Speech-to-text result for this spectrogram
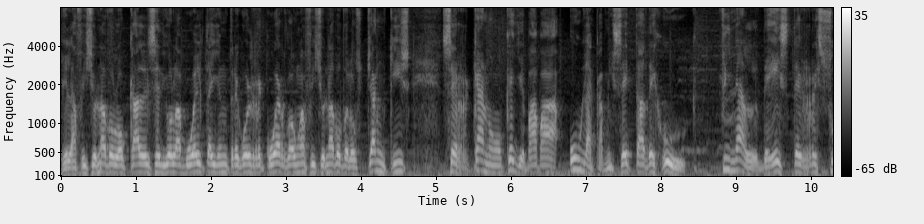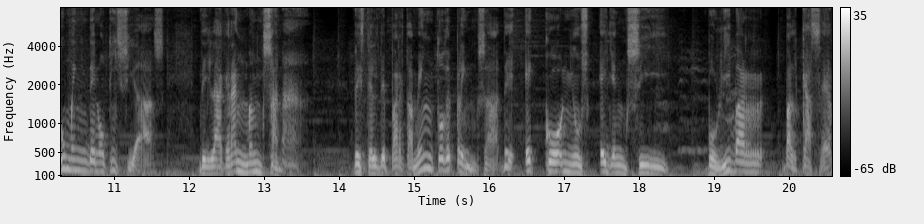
el aficionado local se dio la vuelta y entregó el recuerdo a un aficionado de los Yankees cercano que llevaba una camiseta de Hook. Final de este resumen de noticias de la Gran Manzana. Desde el departamento de prensa de Eco News Agency, Bolívar Balcácer.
